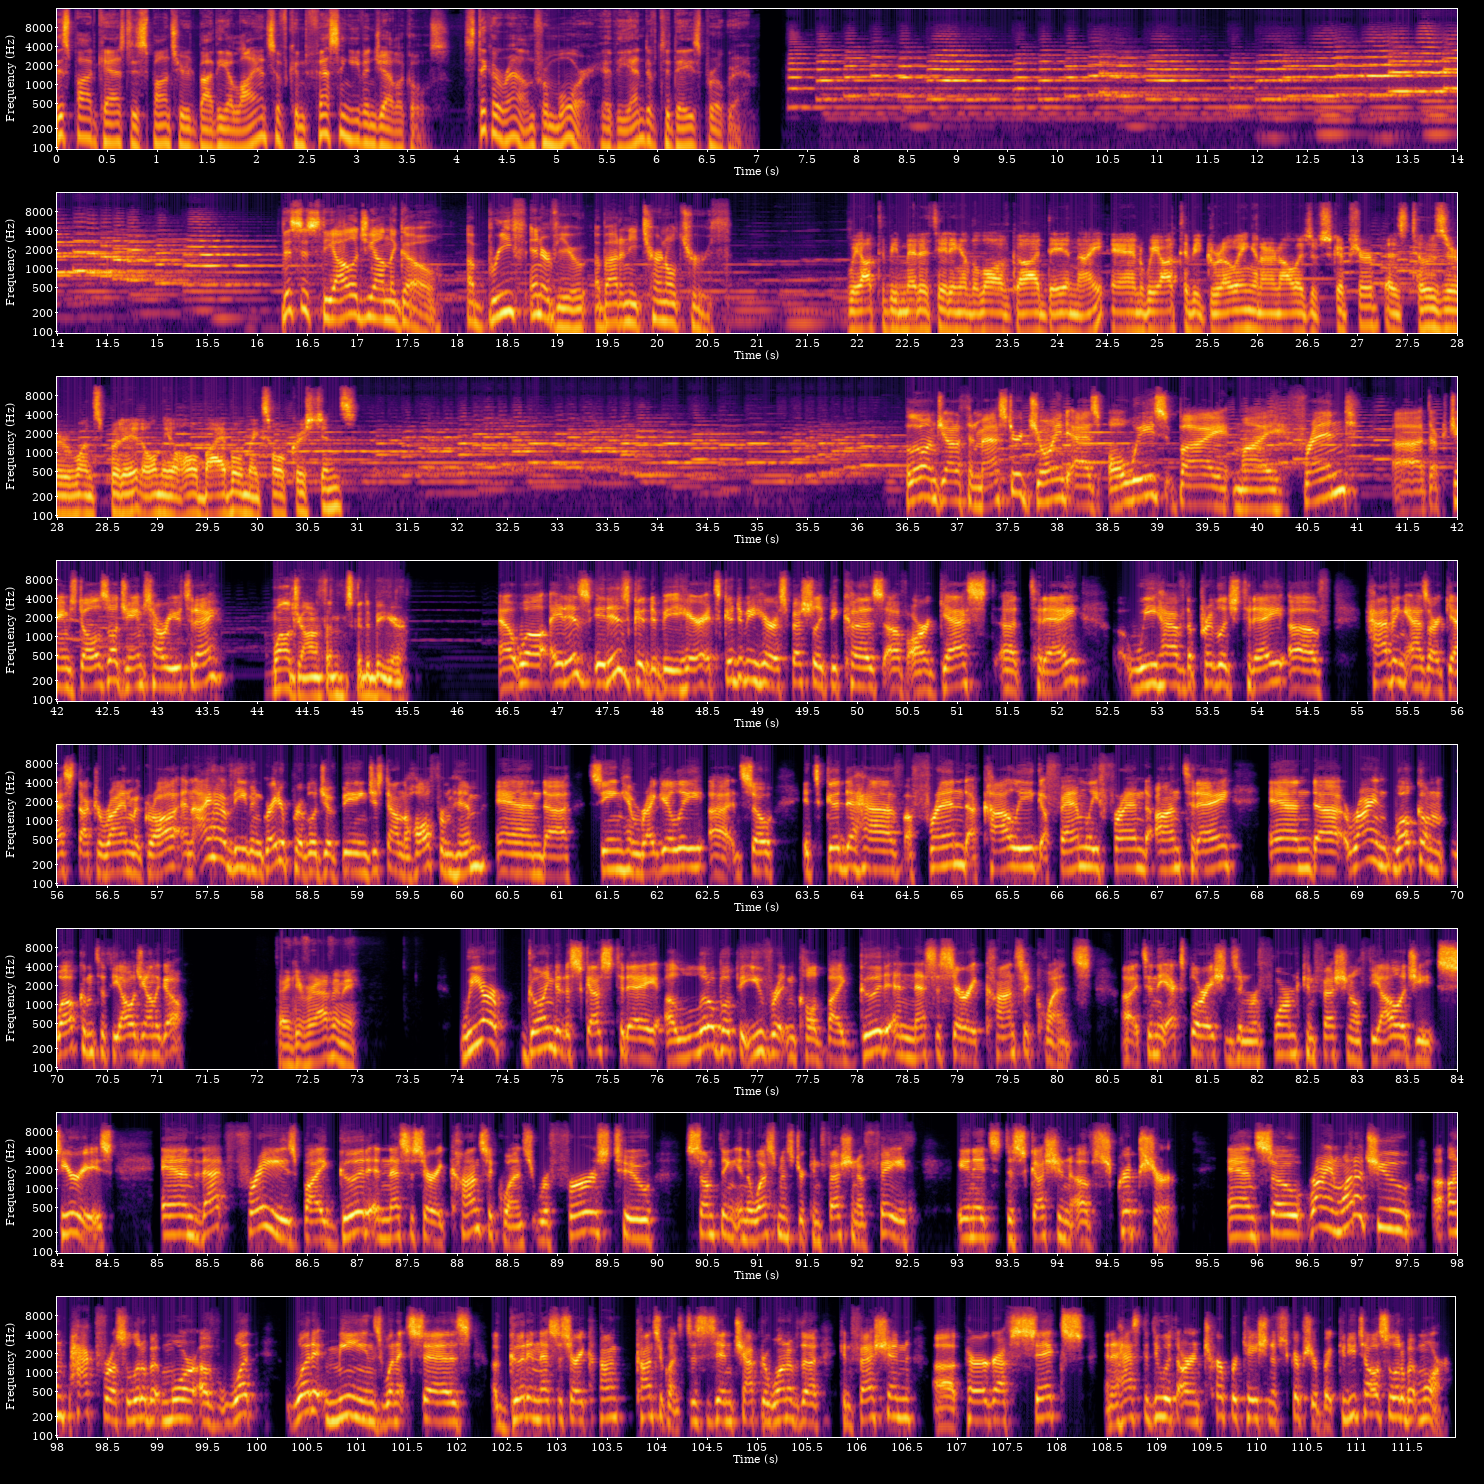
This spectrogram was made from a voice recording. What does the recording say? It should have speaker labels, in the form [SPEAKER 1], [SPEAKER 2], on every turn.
[SPEAKER 1] This podcast is sponsored by the Alliance of Confessing Evangelicals. Stick around for more at the end of today's program.
[SPEAKER 2] This is Theology on the Go, a brief interview about an eternal truth.
[SPEAKER 3] We ought to be meditating on the law of God day and night, and we ought to be growing in our knowledge of Scripture. As Tozer once put it, only a whole Bible makes whole Christians.
[SPEAKER 2] Hello, I'm Jonathan Master, joined as always by my friend, uh, Dr. James Dolezal. James, how are you today?
[SPEAKER 4] Well, Jonathan, it's good to be here.
[SPEAKER 2] Uh, well, it is. It is good to be here. It's good to be here, especially because of our guest uh, today. We have the privilege today of having as our guest Dr. Ryan McGraw, and I have the even greater privilege of being just down the hall from him and uh, seeing him regularly. Uh, and so it's good to have a friend, a colleague, a family friend on today. And uh, Ryan, welcome, welcome to Theology on the Go.
[SPEAKER 3] Thank you for having me.
[SPEAKER 2] We are going to discuss today a little book that you've written called By Good and Necessary Consequence. Uh, it's in the Explorations in Reformed Confessional Theology series. And that phrase, by good and necessary consequence, refers to something in the Westminster Confession of Faith in its discussion of Scripture. And so, Ryan, why don't you uh, unpack for us a little bit more of what what it means when it says a good and necessary con- consequence. This is in chapter one of the confession, uh, paragraph six, and it has to do with our interpretation of Scripture. But could you tell us a little bit more?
